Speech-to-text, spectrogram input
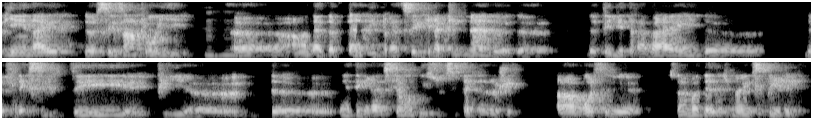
bien-être de ses employés mm-hmm. euh, en adoptant des pratiques rapidement de, de télétravail, de, flexibilité et puis euh, d'intégration des outils technologiques. Alors moi, c'est un modèle qui m'a inspiré.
